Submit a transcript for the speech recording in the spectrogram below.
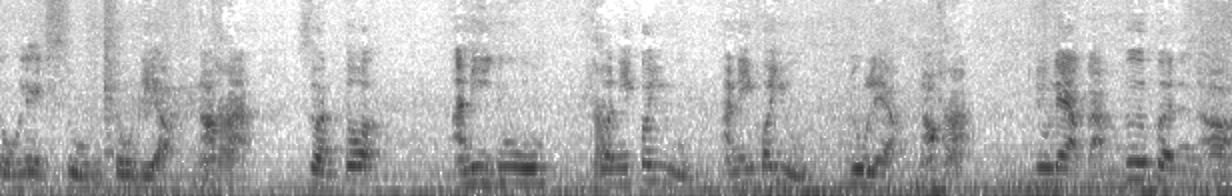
ตัวเลขศูนย์ตัวเดียวเนาะครัค่ะบส่วนตัวอันนี้อยู่ครับตัวนี้ก็อยู่ อันนี้ก็อยู่อยู่แล้วเนาะครัค่ะบอยู่แล้วก็คือเพิ่นเอ่อ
